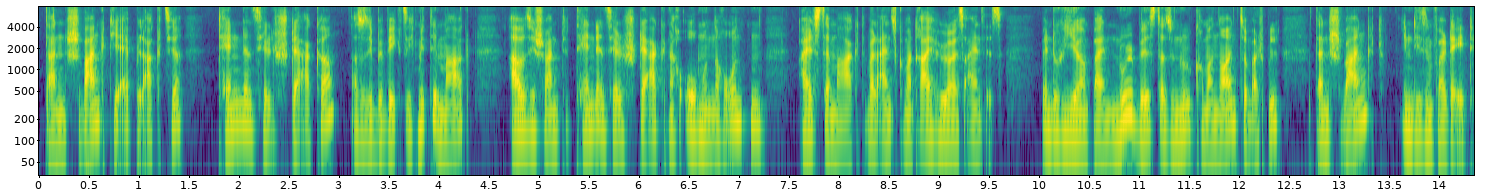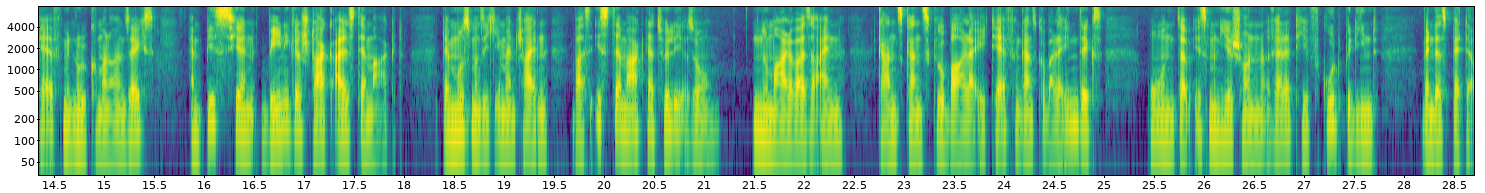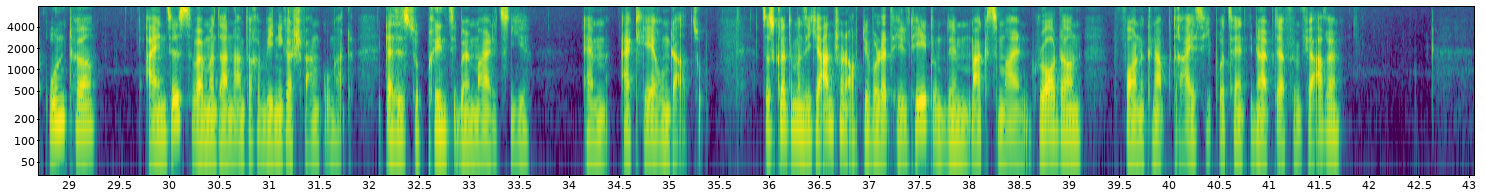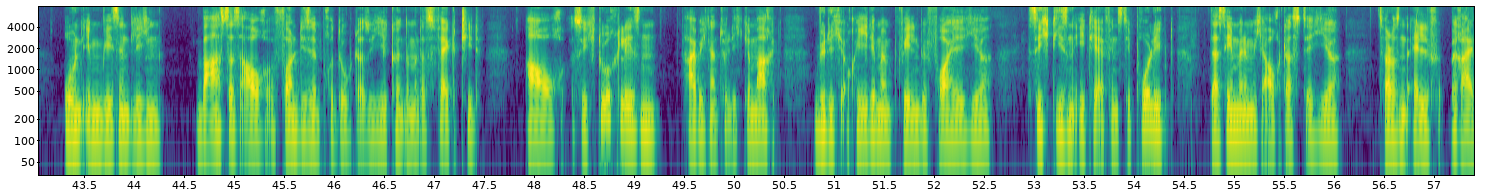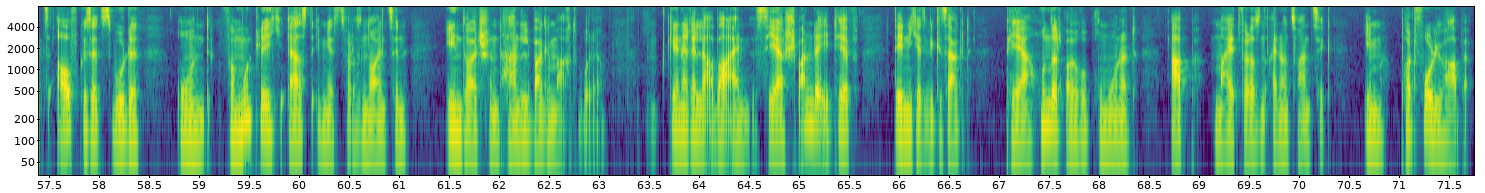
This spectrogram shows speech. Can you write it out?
dann schwankt die Apple-Aktie tendenziell stärker, also sie bewegt sich mit dem Markt, aber sie schwankt tendenziell stärker nach oben und nach unten als der Markt, weil 1,3 höher als 1 ist. Wenn du hier bei 0 bist, also 0,9 zum Beispiel, dann schwankt in diesem Fall der ETF mit 0,96 ein bisschen weniger stark als der Markt. Dann muss man sich immer entscheiden, was ist der Markt natürlich, also normalerweise ein ganz, ganz globaler ETF, ein ganz globaler Index. Und da ist man hier schon relativ gut bedient, wenn das Beta unter 1 ist, weil man dann einfach weniger Schwankung hat. Das ist so prinzipiell mal jetzt die ähm, Erklärung dazu. Das könnte man sich ja anschauen, auch die Volatilität und den maximalen Drawdown von knapp 30% innerhalb der 5 Jahre. Und im Wesentlichen war es das auch von diesem Produkt. Also hier könnte man das Factsheet auch sich durchlesen. Habe ich natürlich gemacht würde ich auch jedem empfehlen, bevor er hier sich diesen ETF ins Depot legt. Da sehen wir nämlich auch, dass der hier 2011 bereits aufgesetzt wurde und vermutlich erst im Jahr 2019 in Deutschland handelbar gemacht wurde. Generell aber ein sehr spannender ETF, den ich jetzt wie gesagt per 100 Euro pro Monat ab Mai 2021 im Portfolio habe.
